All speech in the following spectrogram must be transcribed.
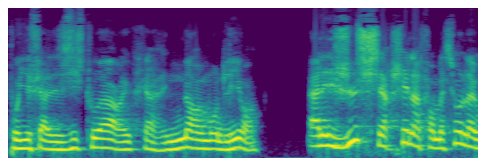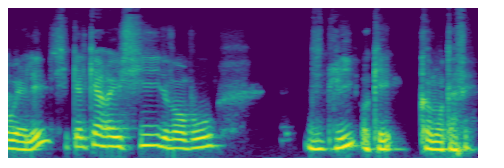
pourriez faire des histoires, écrire énormément de livres. Allez juste chercher l'information là où elle est. Si quelqu'un réussit devant vous, dites-lui, OK, comment t'as fait?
